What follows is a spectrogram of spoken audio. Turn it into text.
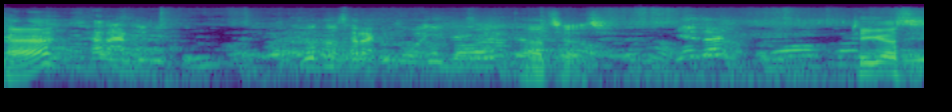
হ্যাঁ? আচ্ছা আচ্ছা। ঠিক আছে।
